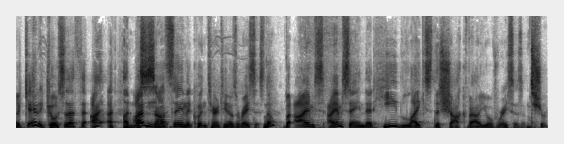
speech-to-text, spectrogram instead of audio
Again, it goes to that thing. I, I, I'm not saying that Quentin Tarantino's a racist. No. but I'm I am saying that he likes the shock value of racism. Sure.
